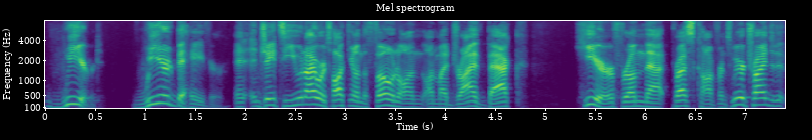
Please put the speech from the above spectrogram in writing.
weird weird behavior. And, and, JT, you and I were talking on the phone on on my drive back here from that press conference. We were trying to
